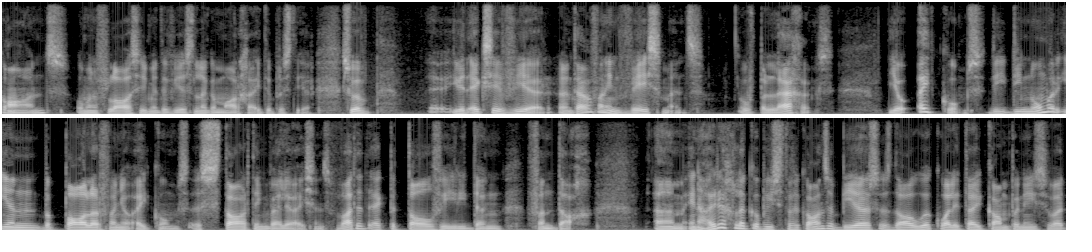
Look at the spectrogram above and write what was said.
kans om inflasie met 'n wesenlike marge uit te presteer. So eh, jy weet ek sê weer, in terme van investments of beleggings, jou uitkoms, die die nommer 1 bepaler van jou uitkoms is starting valuations. Wat het ek betaal vir hierdie ding vandag? Ehm um, en huidigelik op die Suid-Afrikaanse beurs is daar hoë kwaliteit companies wat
